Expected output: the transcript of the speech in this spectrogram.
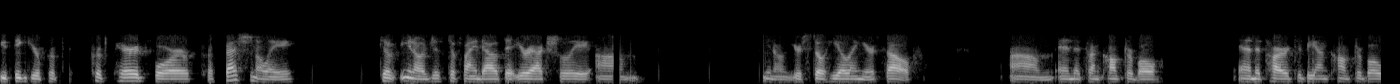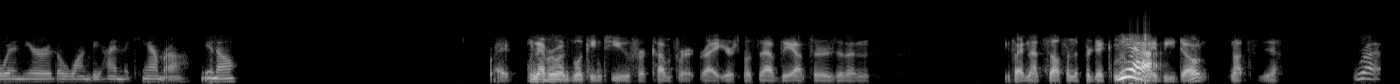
you think you're pre- prepared for professionally to you know just to find out that you're actually um you know you're still healing yourself um and it's uncomfortable and it's hard to be uncomfortable when you're the one behind the camera you know? Right. When everyone's looking to you for comfort right? You're supposed to have the answers and then you find that self in the predicament yeah. maybe you don't. Not yeah. Right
